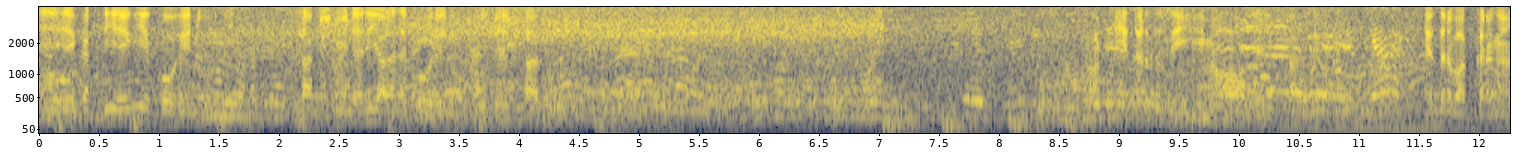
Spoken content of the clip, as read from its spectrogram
ਤੇ ਇਹ ਕੱਟੀ ਹੈਗੀ ਹੈ ਕੋਹਨੂਰ ਦੀ ਲక్ష్ਮੀ ਡੈਰੀ ਵਾਲਿਆਂ ਦੇ ਕੋਹਨੂਰ ਦੀ ਦੇਖ ਸਕਦੇ ਹੋ। ਬਾਕੀ ਇੱਧਰ ਤੁਸੀਂ ਮਾਹੌਲ ਦੇਖ ਸਕਦੇ ਹੋ? ਇੱਧਰ ਬੱਕਰੀਆਂ?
